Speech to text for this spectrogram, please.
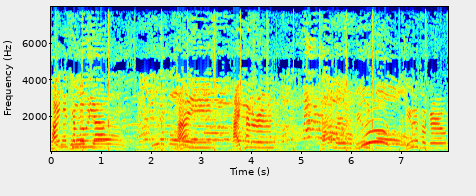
Hi, Miss Cambodia. Beautiful. Hi. Hi, Cameroon. Cameroon, beautiful. Beautiful girls.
